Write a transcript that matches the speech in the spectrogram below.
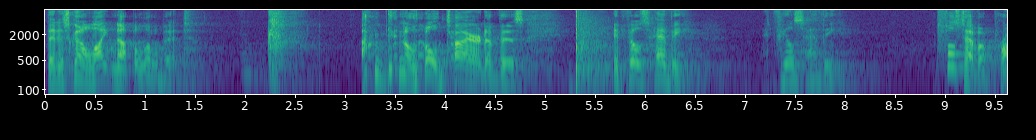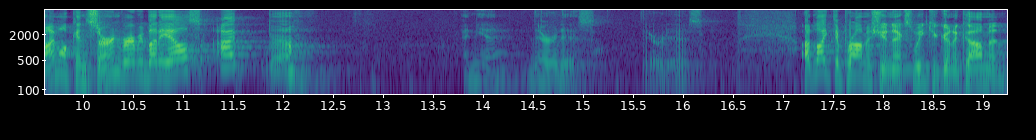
that it's going to lighten up a little bit. I'm getting a little tired of this. It feels heavy. Feels heavy. I'm supposed to have a primal concern for everybody else. I, uh, and yet, there it is. There it is. I'd like to promise you next week you're going to come, and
